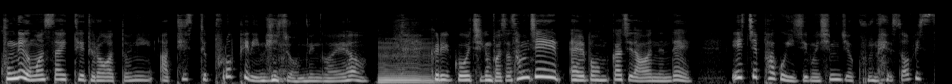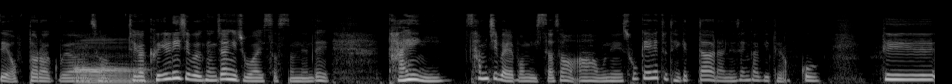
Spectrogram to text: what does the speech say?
국내 음원 사이트에 들어갔더니 아티스트 프로필 이미지도 없는 거예요. 음, 그리고 지금 벌써 3집 앨범까지 나왔는데 1집하고 2집은 심지어 국내 서비스에 없더라고요. 그래서 어. 제가 그 1, 2집을 굉장히 좋아했었었는데 다행히 3집 앨범이 있어서 아, 오늘 소개해도 되겠다라는 생각이 들었고 그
